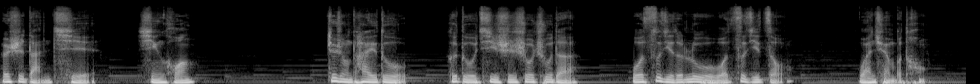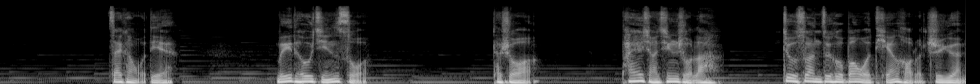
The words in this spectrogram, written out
而是胆怯、心慌。这种态度和赌气时说出的“我自己的路我自己走”完全不同。再看我爹，眉头紧锁。他说：“他也想清楚了，就算最后帮我填好了志愿，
